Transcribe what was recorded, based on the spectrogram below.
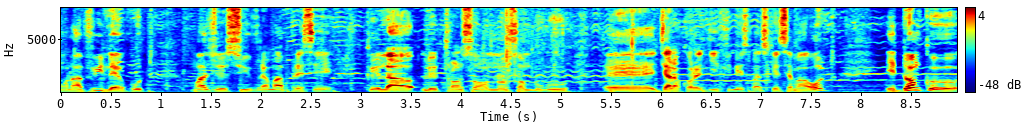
On a vu les routes. Moi, je suis vraiment pressé que le tronçon non Sombougou euh, Djalakoredji finisse parce que c'est ma route. Et donc, euh,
